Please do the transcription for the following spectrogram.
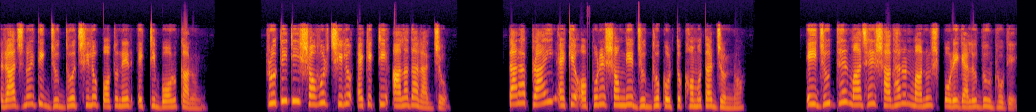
রাজনৈতিক যুদ্ধ ছিল পতনের একটি বড় কারণ। প্রতিটি শহর ছিল এক একটি আলাদা রাজ্য। তারা প্রায়ই একে অপরের সঙ্গে যুদ্ধ করত ক্ষমতার জন্য। এই যুদ্ধের মাঝে সাধারণ মানুষ পড়ে গেল দুর্ভোগে।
